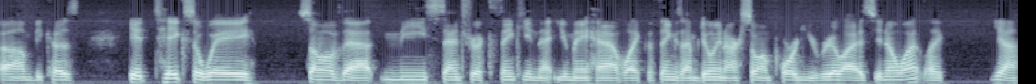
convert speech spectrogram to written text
um, because it takes away some of that me centric thinking that you may have. Like the things I'm doing are so important. You realize, you know what? Like, yeah,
